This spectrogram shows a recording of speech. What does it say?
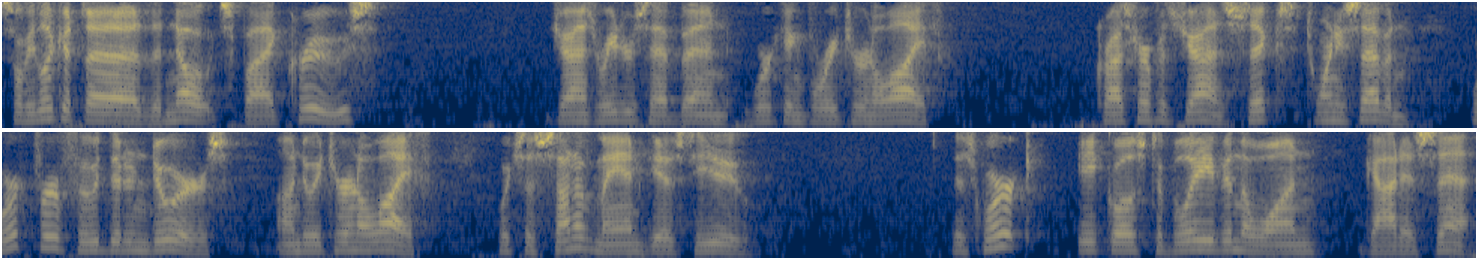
So if we look at uh, the notes by Kruse, John's readers have been working for eternal life. Cross-reference John 6:27. Work for food that endures unto eternal life, which the Son of Man gives to you. This work equals to believe in the one God has sent.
